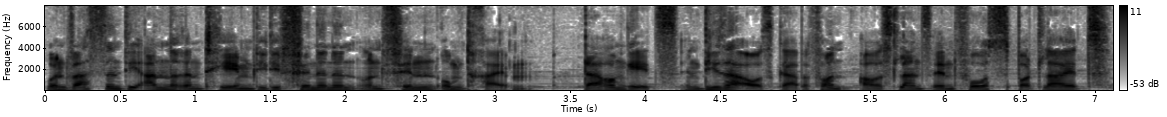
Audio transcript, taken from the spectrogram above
Und was sind die anderen Themen, die die Finninnen und Finnen umtreiben? Darum geht's in dieser Ausgabe von Auslandsinfo Spotlight.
